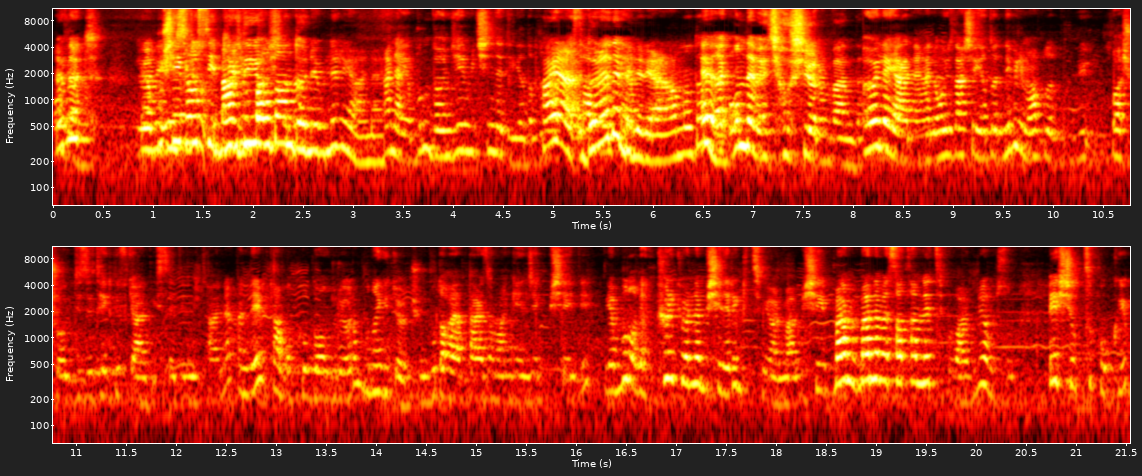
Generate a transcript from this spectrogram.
O yüzden- Evet. Ya Yani bu şey insan ben girdiği yoldan dönebilir yani. Hani ya bunu döneceğim için de değil ya da bunu Hayır yani dönebilir yani anladın Evet mı? onu demeye çalışıyorum ben de. Öyle yani hani o yüzden şey ya da ne bileyim abla bir başrol dizi teklif geldi istediğim bir tane. Hani dedim tam okul donduruyorum buna gidiyorum çünkü bu da hayatta her zaman gelecek bir şey değil. Ya bunu ya körü körüne bir şeylere gitmiyorum ben. Bir şey ben ben de mesela tam ne tipi var biliyor musun? 5 yıl tıp okuyup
